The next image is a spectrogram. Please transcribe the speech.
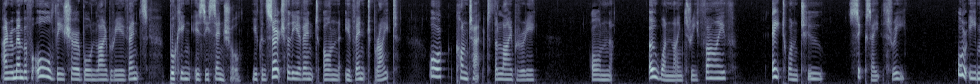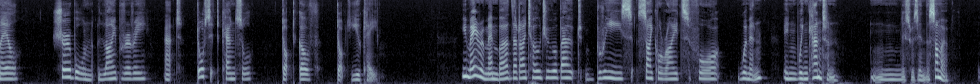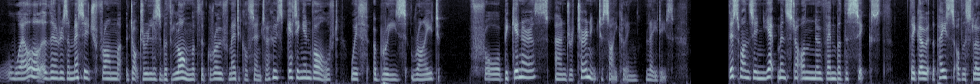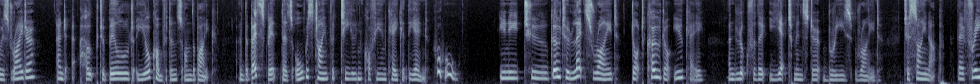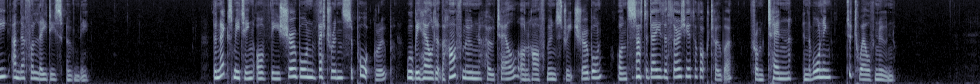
And remember, for all these Sherborne Library events, booking is essential. You can search for the event on Eventbrite or contact the library on 01935 812 683 or email Sherborne Library at dorsetcouncil.gov.uk. You may remember that I told you about Breeze cycle rides for women in Wincanton. Mm, this was in the summer. Well, there is a message from Dr. Elizabeth Long of the Grove Medical Centre who's getting involved with a breeze ride for beginners and returning to cycling ladies. This one's in Yetminster on November the 6th. They go at the pace of the slowest rider and hope to build your confidence on the bike. And the best bit, there's always time for tea and coffee and cake at the end. Hoo hoo! You need to go to letsride.co.uk and look for the Yetminster Breeze Ride to sign up. They're free and they're for ladies only. The next meeting of the Sherborne Veterans Support Group will be held at the Half Moon Hotel on Half Moon Street, Sherborne, on Saturday, the 30th of October, from 10 in the morning to 12 noon.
